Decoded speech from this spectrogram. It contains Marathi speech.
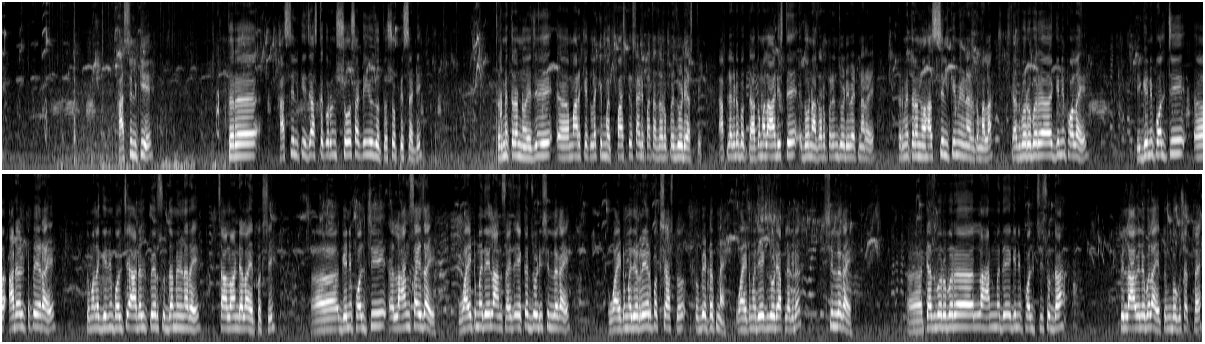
हा सिल्की आहे. तर हा सिल्की जास्त करून शोसाठी यूज होतो शोपीससाठी तर मित्रांनो हे जे मार्केटला किंमत पाच ते साडेपाच हजार रुपये जोडी असते. आपल्याकडे बघता तुम्हाला अडीच ते दोन हजारपर्यंत जोडी भेटणार आहे. तर मित्रांनो हा सिल्की मिळणार आहे तुम्हाला. त्याचबरोबर गिनी फॉल आहे. ही गिनी फॉलची अडल्ट पेअर आहे. तुम्हाला गिनी फॉलची अडल्ट पेअरसुद्धा मिळणार आहे. चालू अंड्याला आहेत पक्षी. गिनी फॉलची लहान साईज आहे. व्हाईटमध्ये लहान साईज एकच जोडी शिल्लक आहे. व्हाईटमध्ये रेअर पक्षी असतो तो भेटत नाही. व्हाईटमध्ये एक जोडी आपल्याकडं शिल्लक आहे. त्याचबरोबर लहानमध्ये गिनी फॉलची सुद्धा पिल्लं अवेलेबल आहेत तुम्ही बघू शकताय.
